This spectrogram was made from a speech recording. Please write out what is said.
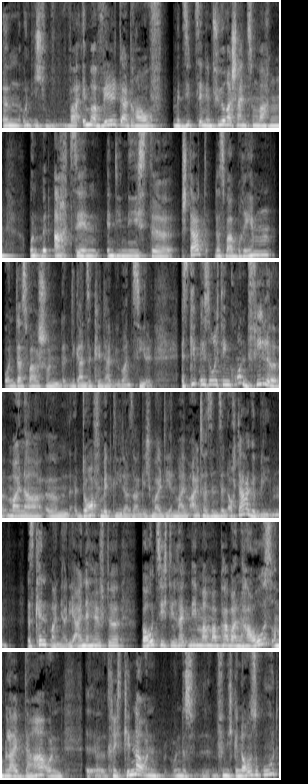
Ähm, und ich war immer wild darauf, mit 17 den Führerschein zu machen und mit 18 in die nächste Stadt. Das war Bremen und das war schon die ganze Kindheit über ein Ziel. Es gibt nicht so richtigen Grund. Viele meiner ähm, Dorfmitglieder, sage ich mal, die in meinem Alter sind, sind auch da geblieben. Das kennt man ja. Die eine Hälfte baut sich direkt neben Mama, Papa ein Haus und bleibt da und äh, kriegt Kinder und, und das finde ich genauso gut.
